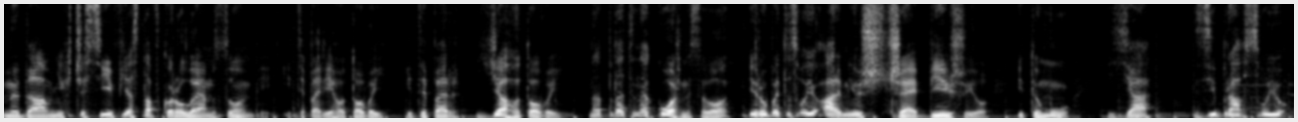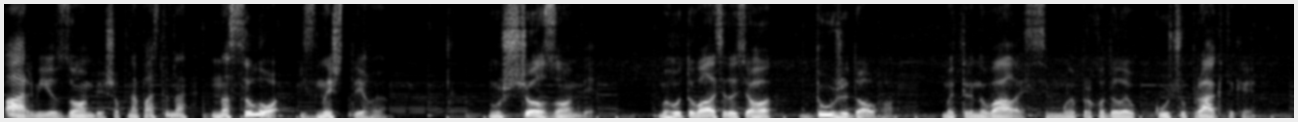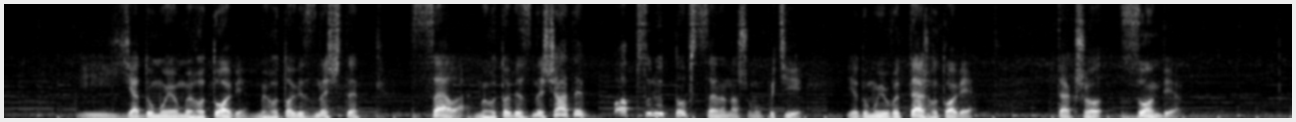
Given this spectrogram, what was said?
З недавніх часів я став королем зомбі, і тепер я готовий, і тепер я готовий нападати на кожне село і робити свою армію ще більшою. І тому я зібрав свою армію зомбі, щоб напасти на, на село і знищити його. Ну що, зомбі? Ми готувалися до цього дуже довго. Ми тренувались, ми проходили кучу практики. І я думаю, ми готові. Ми готові знищити села. Ми готові знищати абсолютно все на нашому путі. Я думаю, ви теж готові. Так що, зомбі,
